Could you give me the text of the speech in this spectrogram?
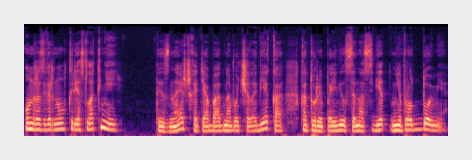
он развернул кресло к ней. «Ты знаешь хотя бы одного человека, который появился на свет не в роддоме?»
